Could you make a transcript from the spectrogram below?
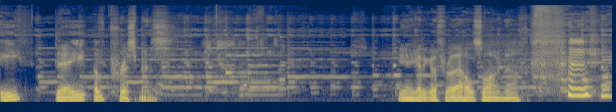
eighth day of Christmas? Yeah, you got to go through that whole song now.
